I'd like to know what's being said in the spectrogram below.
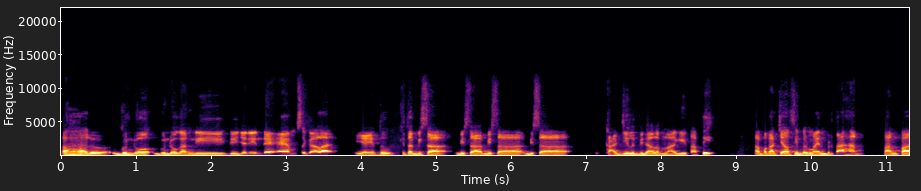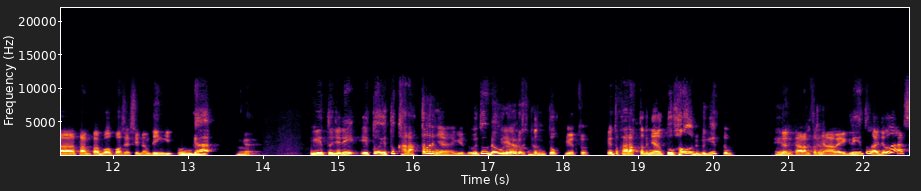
aduh Gundo Gundogan di dijadiin DM segala ya itu kita bisa bisa bisa bisa kaji lebih dalam lagi. Tapi apakah Chelsea bermain bertahan tanpa tanpa ball possession yang tinggi? Enggak. Enggak. Gitu. Jadi itu itu karakternya gitu. Itu udah udah, ya, udah kebentuk gitu. Itu karakternya Tuchel begitu. Ya, Dan karakternya betul. Allegri itu nggak jelas.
